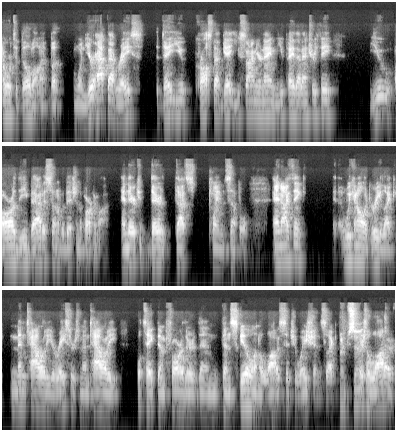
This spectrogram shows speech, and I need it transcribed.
or to build on it but when you're at that race the day you cross that gate you sign your name and you pay that entry fee you are the baddest son of a bitch in the parking lot and they're there that's plain and simple and I think we can all agree like mentality, erasers mentality will take them farther than than skill in a lot of situations. Like 100%. there's a lot of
